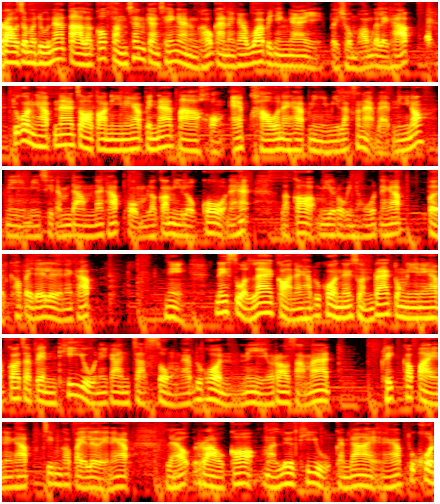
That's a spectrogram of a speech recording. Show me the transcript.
เราจะมาดูหน้าตาแล้วก็ฟังก์ชันการใช้งานของเขากันนะครับว่าเป็นยังไงไปชมพร้อมกันเลยครับ ทุกคนครับหน้าจอตอนนี้นะครับเป็นหน้าตาของแอปเขานะครับนี่มีลักษณะแบบนี้เนาะนี่มีสีดำๆนะครับผมแล้วก็มีโลโก้นะฮะแล้วก็มี Robinhood นะครับเปิดเข้าไปได้เลยนะครับ นี่ในส่วนแรกก่อนนะครับทุกคนในส่วนแรกตรงนี้นะครับก็จะเป็นที่อยู่ในการจัดส่งครับทุกคนนี่เราสามารถคลิกเข้าไปนะครับ จิ้มเข้าไปเลยนะครับ แล้วเราก็มาเลือกที่อยู่กันได้นะครับ ทุกคน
